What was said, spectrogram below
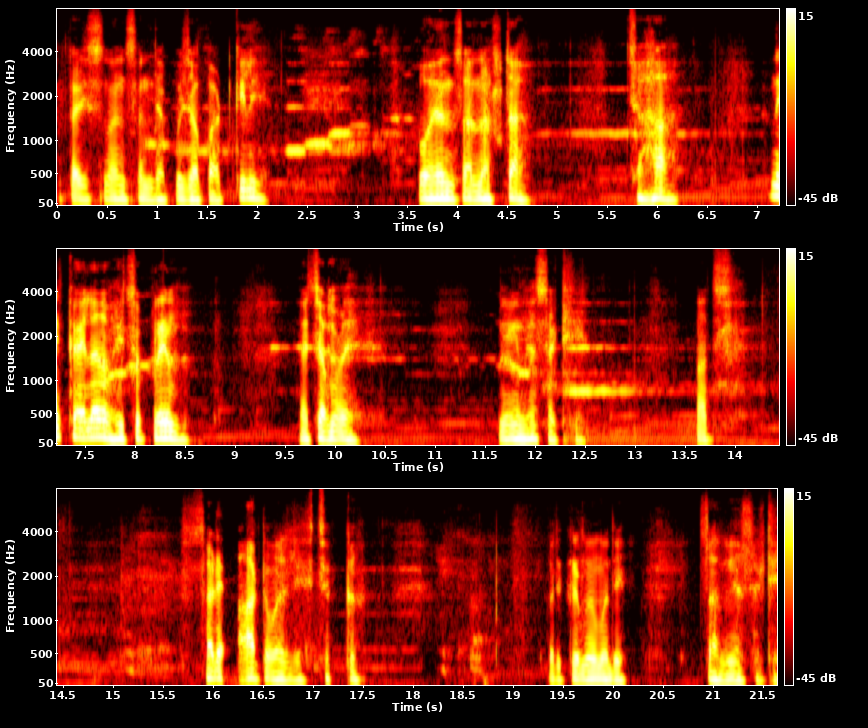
सकाळी स्नान संध्या पूजा पाठ केली. पोह्यांचा नाश्ता चहा आणि कैलाला व्हायचं प्रेम याच्यामुळे निघण्यासाठी आज साडेआठ वाजले चक्क. परिक्रमेमध्ये चालण्यासाठी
